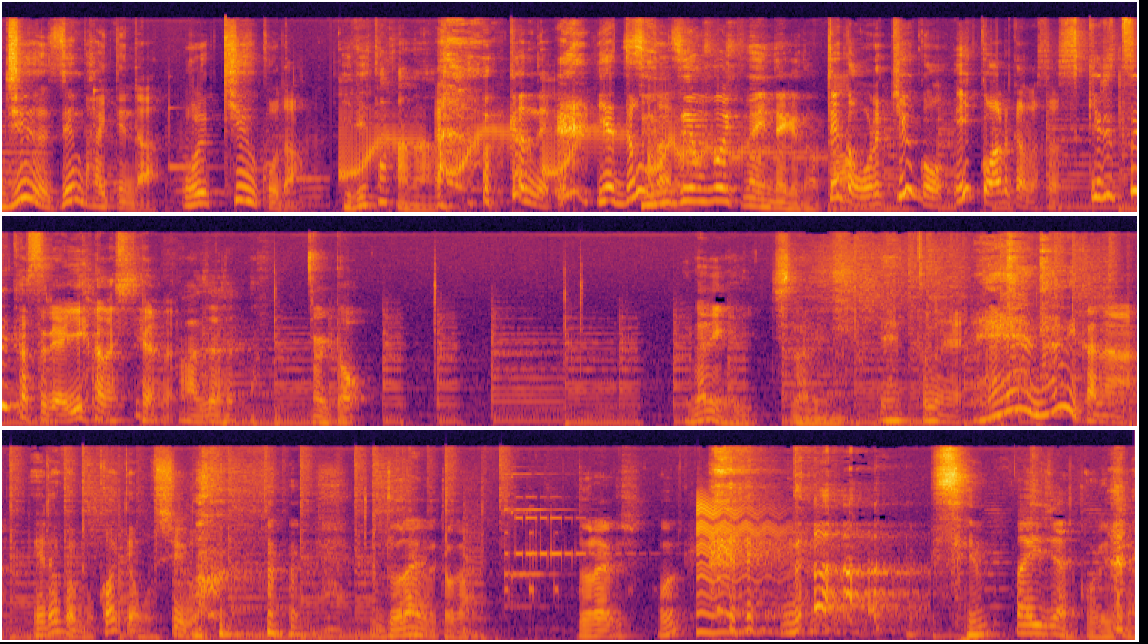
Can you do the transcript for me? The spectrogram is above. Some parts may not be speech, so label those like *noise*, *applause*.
10全部入ってんだ。俺9個だ。入れたかな？分かんない。いやどう全然覚えてないんだけど。てか俺9個1個あるからさスキル追加すりゃいい話だよな。あじゃあはいと。何がいい？ちなみに。えっとねえー、何かな？えだからもう書いてほしいわ。*laughs* ドライブとかドライブしえ *laughs* 先輩じゃんこれじゃん。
